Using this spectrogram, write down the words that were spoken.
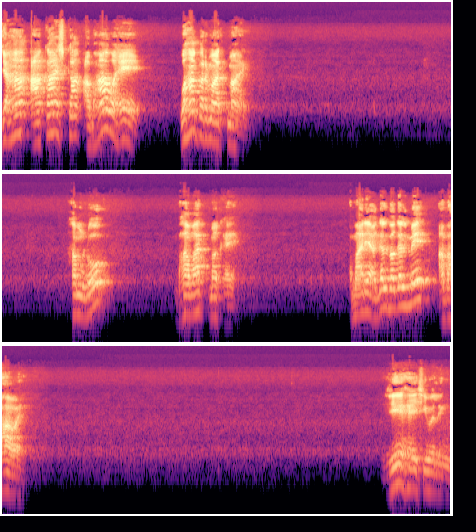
जहाँ आकाश का अभाव है, वहाँ परमात्मा है। हम लोग भावात्मक है। हमारे अगल बगल में अभाव है। ये है शिवलिंग।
